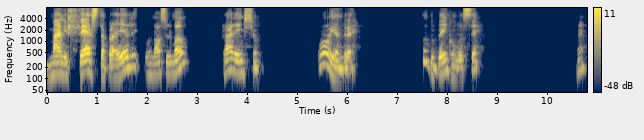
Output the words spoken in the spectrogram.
manifesta para ele? O nosso irmão Clarencio. Oi, André. Tudo bem com você? Né?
